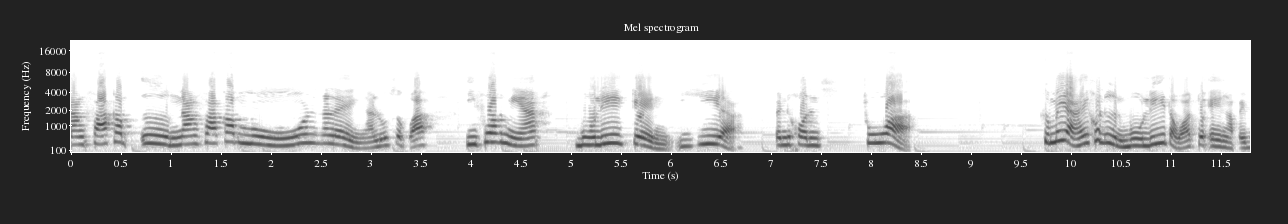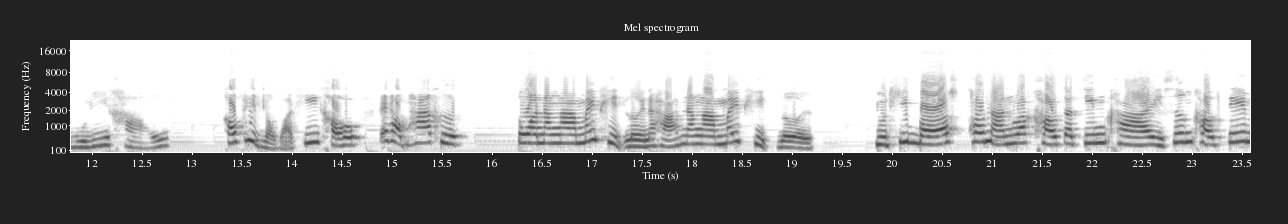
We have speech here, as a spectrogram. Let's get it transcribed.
นางฟ้ากับอึ่งนางฟ้ากับหมูอะไรอย่างเงี้ยรู้สึกว่า อีพวกเนี้ยบูลลี่เก่งอีเหี้ยเป็นคนชั่ว คือไม่อยากให้คนอื่นบูลลี่ แต่ว่าตัวเองอะไปบูลลี่เขา เขาผิดหรอวะที่เขาได้ท็อปห้าคือ ตัวนางงามไม่ผิดเลยนะคะ นางงามไม่ผิดเลย อยู่ที่บอสเท่านั้นว่าเขาจะจิ้มใคร ซึ่งเขาจิ้ม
